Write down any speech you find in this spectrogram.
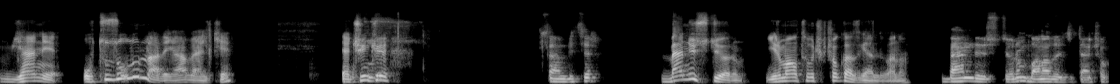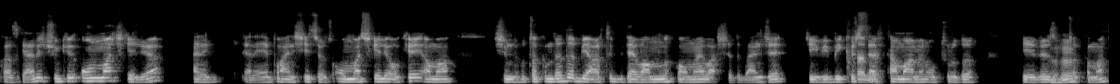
yani 30 olurlar ya belki. Yani çünkü 30. Sen bitir. ben üst diyorum. 26,5 çok az geldi bana. Ben de istiyorum. Bana da cidden çok az geldi. Çünkü 10 maç geliyor. Hani yani hep aynı şeyi söylüyoruz. 10 maç geliyor okey ama şimdi bu takımda da bir artık bir devamlılık olmaya başladı. Bence JB Bickerstaff Tabii. tamamen oturdu diyebiliriz Hı bu takıma.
